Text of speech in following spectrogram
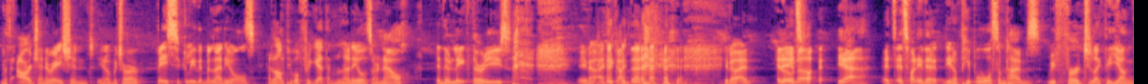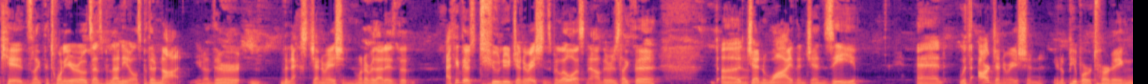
with our generation, you know, which are basically the millennials, and a lot of people forget that millennials are now in their late thirties. you know, I think I'm the, you know, and it's fu- yeah, it's it's funny that you know people will sometimes refer to like the young kids, like the twenty year olds, as millennials, but they're not. You know, they're the next generation, whatever that is. That I think there's two new generations below us now. There's like the uh, yeah. Gen Y than Gen Z. And with our generation, you know, people are turning,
